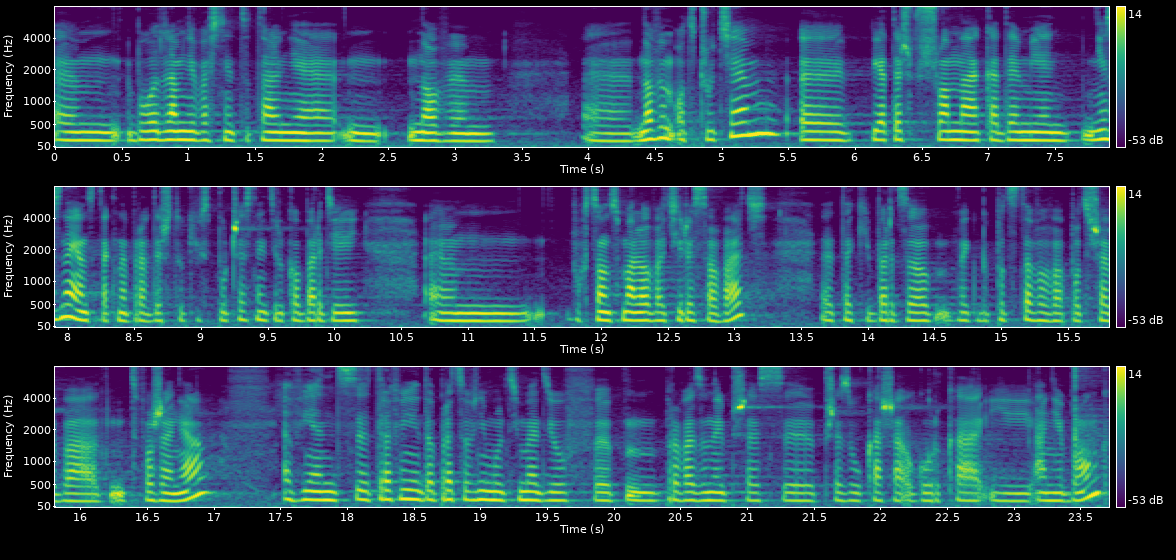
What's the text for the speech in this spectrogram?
um, było dla mnie właśnie totalnie nowym nowym odczuciem. Ja też przyszłam na akademię nie znając tak naprawdę sztuki współczesnej, tylko bardziej um, chcąc malować i rysować. Taki bardzo jakby podstawowa potrzeba tworzenia. Więc trafienie do pracowni multimediów prowadzonej przez, przez Łukasza Ogórka i Anię Bąk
